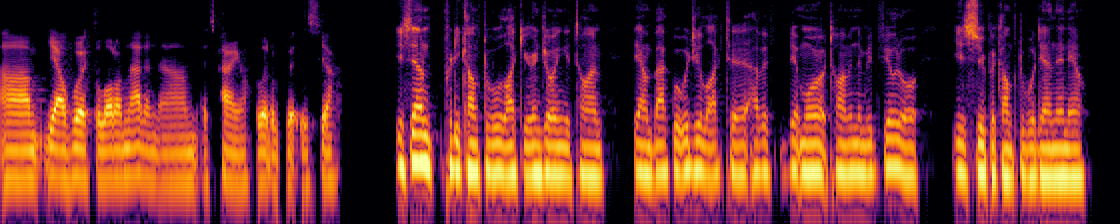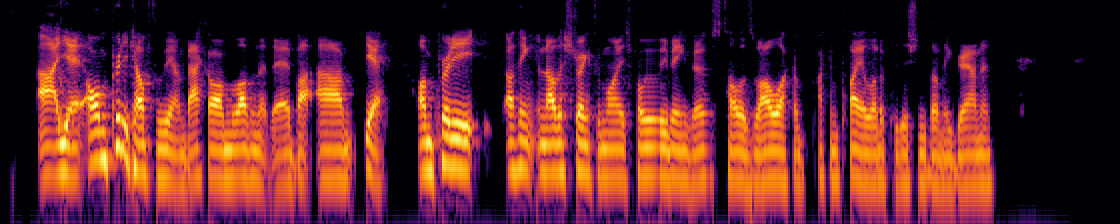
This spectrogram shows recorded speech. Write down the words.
um, yeah, I've worked a lot on that, and it's paying off a little bit this year you sound pretty comfortable, like you're enjoying your time down back. But would you like to have a bit more time in the midfield, or you're super comfortable down there now? Uh yeah, I'm pretty comfortable down back. I'm loving it there. But um, yeah, I'm pretty. I think another strength of mine is probably being versatile as well. Like I, can play a lot of positions on the ground, and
